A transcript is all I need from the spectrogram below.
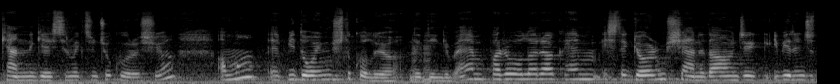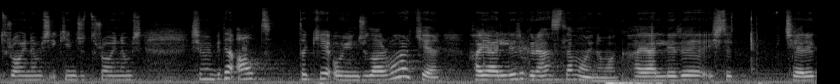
kendini geliştirmek için çok uğraşıyor. Ama e, bir doymuşluk oluyor dediğin gibi. Hem para olarak hem işte görmüş yani daha önce birinci tur oynamış, ikinci tur oynamış. Şimdi bir de alttaki oyuncular var ki hayalleri Grand Slam oynamak, hayalleri işte çeyrek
